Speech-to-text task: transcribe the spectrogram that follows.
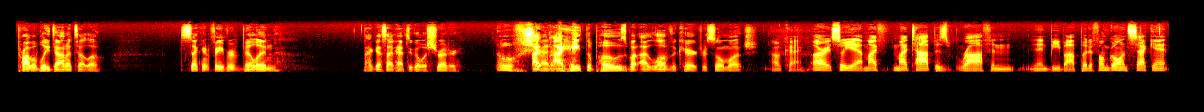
Probably Donatello. Second favorite villain. I guess I'd have to go with Shredder. Oh, I, Shredder. I hate the pose, but I love the character so much. Okay. All right. So yeah, my my top is Raph and and Bebop. But if I'm going second,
